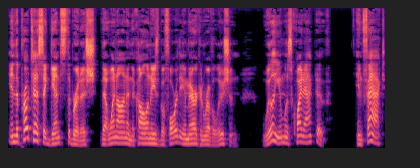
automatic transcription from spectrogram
In the protests against the British that went on in the colonies before the American Revolution, William was quite active. In fact,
